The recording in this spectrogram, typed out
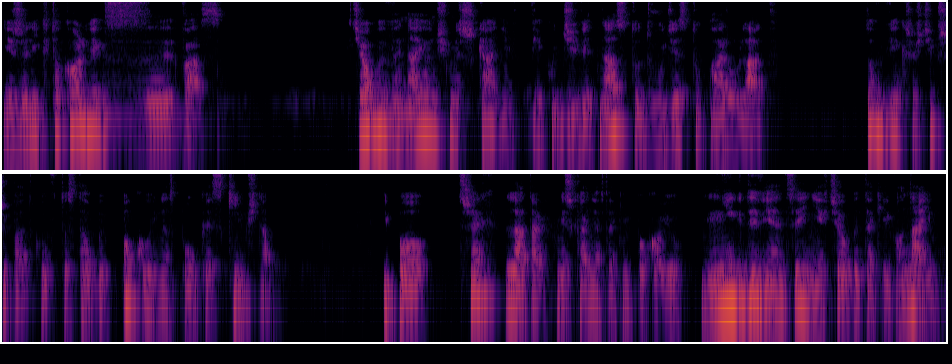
Jeżeli ktokolwiek z Was chciałby wynająć mieszkanie w wieku 19-20 paru lat, to w większości przypadków dostałby pokój na spółkę z kimś tam. I po trzech latach mieszkania w takim pokoju nigdy więcej nie chciałby takiego najmu.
